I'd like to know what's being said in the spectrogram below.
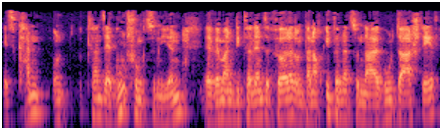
Es kann und kann sehr gut funktionieren, äh, wenn man die Talente fördert und dann auch international gut dasteht.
